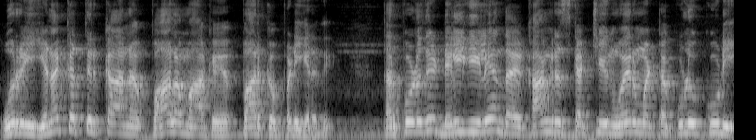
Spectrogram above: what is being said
ஒரு இணக்கத்திற்கான பாலமாக பார்க்கப்படுகிறது. தற்பொழுது டெல்லியிலே அந்த காங்கிரஸ் கட்சியின் உயர்மட்ட குழு கூடி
